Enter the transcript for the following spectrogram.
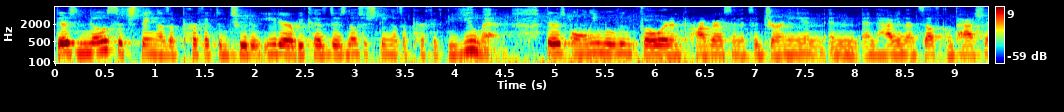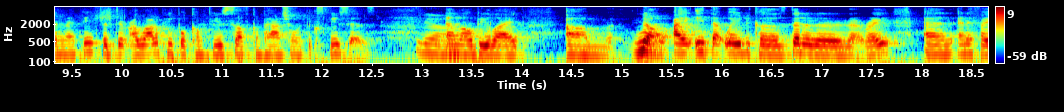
there's no such thing as a perfect intuitive eater because there's no such thing as a perfect human. There's only moving forward and progress, and it's a journey and, and, and having that self compassion. And I think that there, a lot of people confuse self compassion with excuses. Yeah. And they'll be like, um, no, I ate that way because da da da da, right? And and if I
